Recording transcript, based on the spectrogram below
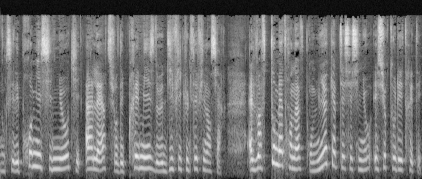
Donc, c'est les premiers signaux qui alertent sur des prémices de difficultés financières. Elles doivent tout mettre en œuvre pour mieux capter ces signaux et surtout les traiter.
